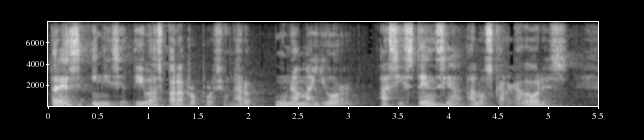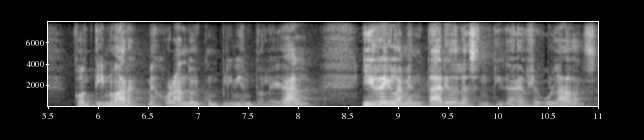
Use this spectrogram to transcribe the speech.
tres iniciativas para proporcionar una mayor asistencia a los cargadores, continuar mejorando el cumplimiento legal y reglamentario de las entidades reguladas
